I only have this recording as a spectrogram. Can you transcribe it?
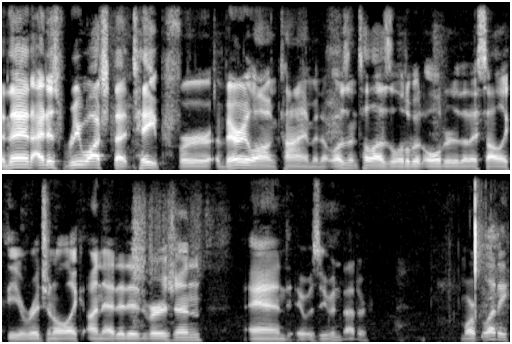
And then I just rewatched that tape for a very long time, and it wasn't until I was a little bit older that I saw like the original, like unedited version, and it was even better, more bloody.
